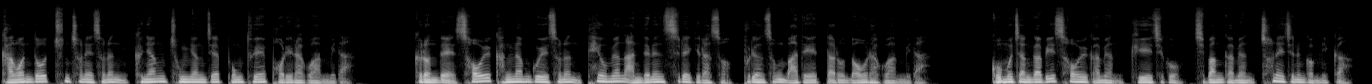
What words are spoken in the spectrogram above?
강원도 춘천에서는 그냥 종량제 봉투에 버리라고 합니다. 그런데 서울 강남구에서는 태우면 안 되는 쓰레기라서 불연성 마대에 따로 넣으라고 합니다. 고무장갑이 서울 가면 귀해지고 지방 가면 천해지는 겁니까?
